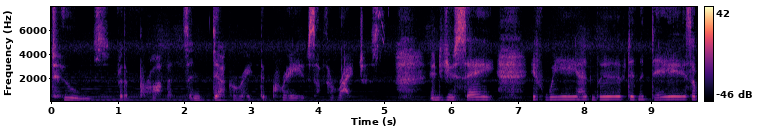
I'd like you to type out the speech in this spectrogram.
tombs for the prophets and decorate the graves of the righteous. And you say, if we had lived in the days of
